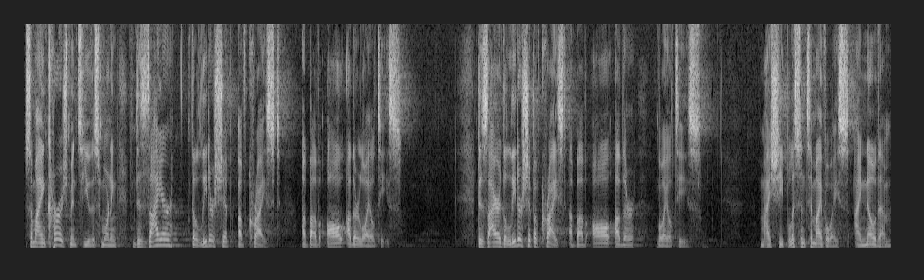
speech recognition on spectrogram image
So, my encouragement to you this morning desire the leadership of Christ above all other loyalties. Desire the leadership of Christ above all other loyalties. My sheep listen to my voice, I know them,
